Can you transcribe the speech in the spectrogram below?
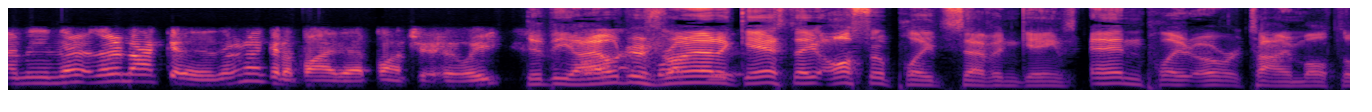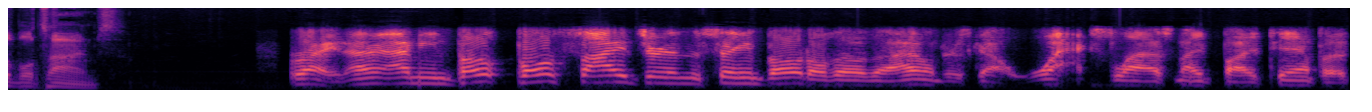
I mean, they're they're not gonna they're not gonna buy that bunch of hooey. Did the Islanders run out of gas? They also played seven games and played overtime multiple times. Right. I, I mean, both both sides are in the same boat. Although the Islanders got waxed last night by Tampa,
